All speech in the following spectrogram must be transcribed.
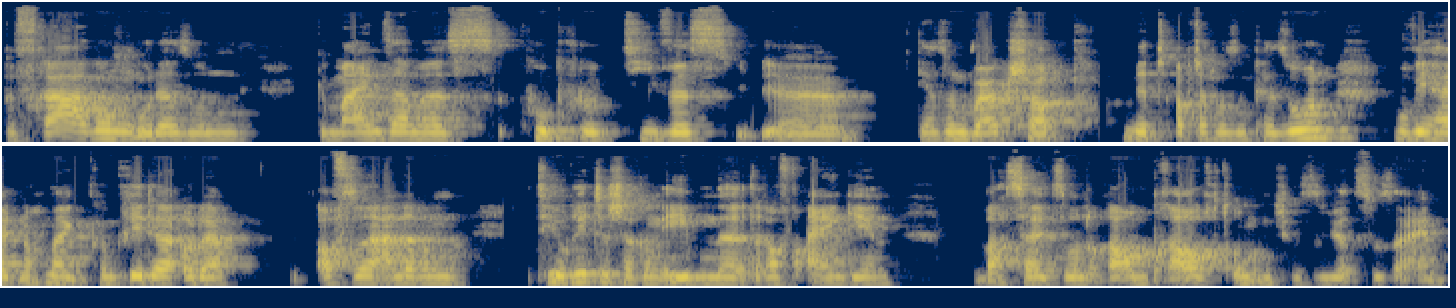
Befragung oder so ein gemeinsames, koproduktives, äh, ja, so ein Workshop mit obdachlosen Personen, wo wir halt nochmal konkreter oder auf so einer anderen theoretischeren Ebene darauf eingehen, was halt so ein Raum braucht, um inklusiver zu sein.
